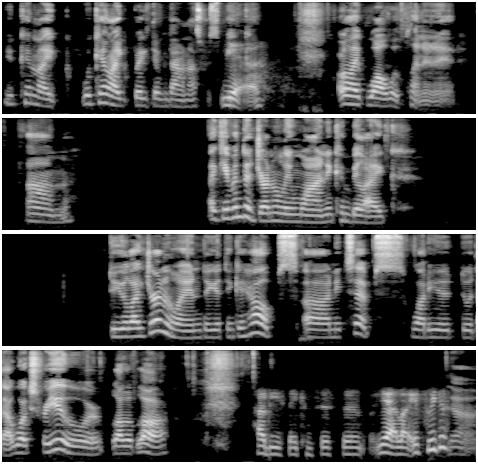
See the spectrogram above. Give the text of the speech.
you can like we can like break them down as we speak, yeah. Or like while we're planning it. Um, like even the journaling one, it can be like, do you like journaling? Do you think it helps? Uh, any tips? What do you do that works for you? Or blah blah blah. how do you stay consistent yeah like if we just Yeah,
